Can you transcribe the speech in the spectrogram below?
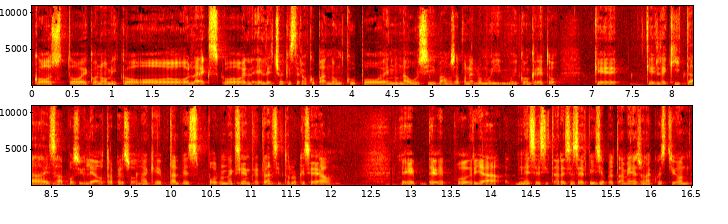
costo económico o, la ex, o el, hecho de que estén ocupando un cupo en una UCI, vamos a ponerlo muy, muy concreto, que, que le quita esa posibilidad a otra persona que tal vez por un accidente de tránsito, lo que sea, eh, debe, podría necesitar ese servicio, pero también es una cuestión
